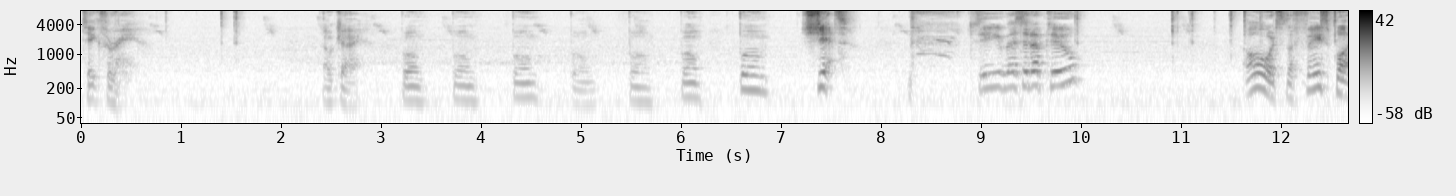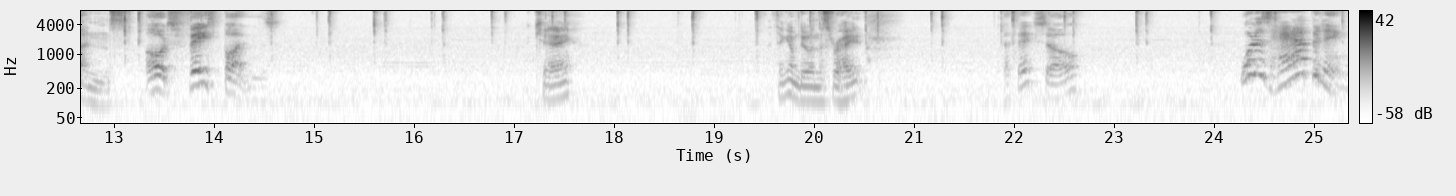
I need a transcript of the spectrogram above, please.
Take three. Okay. Boom, boom, boom, boom, boom, boom, boom. Shit! See, you mess it up too. Oh, it's the face buttons. Oh, it's face buttons. Okay. I think I'm doing this right. I think so. What is happening?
